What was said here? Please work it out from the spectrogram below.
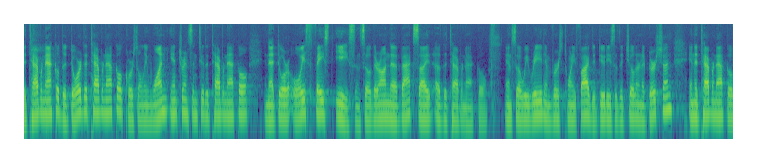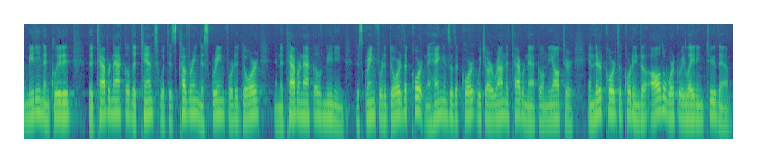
The tabernacle, the door of the tabernacle, of course, only one entrance into the tabernacle, and that door always faced east. And so they're on the back side of the tabernacle. And so we read in verse 25 the duties of the children of Gershon in the tabernacle meeting included the tabernacle, the tent with its covering, the screen for the door, and the tabernacle of meeting, the screen for the door of the court, and the hangings of the court which are around the tabernacle and the altar, and their courts according to all the work relating to them.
